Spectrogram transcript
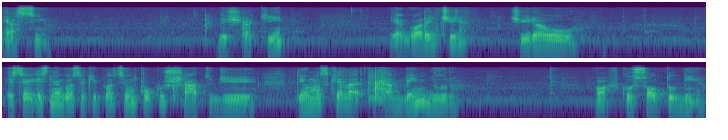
É assim, ó. Deixar aqui. E agora a gente tira o... Esse, esse negócio aqui pode ser um pouco chato de... Tem umas que ela tá bem duro. Ó, ficou só o tubinho.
